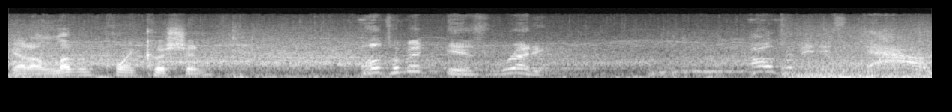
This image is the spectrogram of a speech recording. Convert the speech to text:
We got an 11 point cushion. Ultimate is ready. Ultimate is down.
